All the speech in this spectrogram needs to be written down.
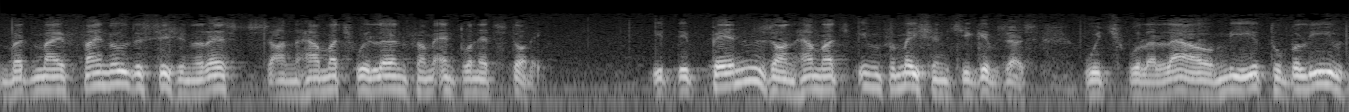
But my final decision rests on how much we learn from Antoinette's story. It depends on how much information she gives us, which will allow me to believe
